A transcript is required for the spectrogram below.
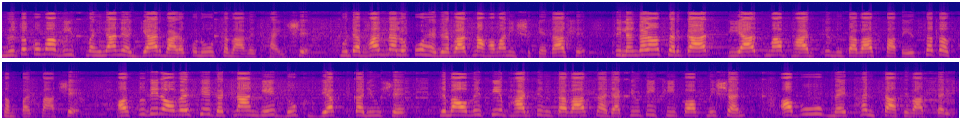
મૃતકોમાં વીસ મહિલા અને અગિયાર બાળકોનો સમાવેશ થાય છે. મોટાભાગના લોકો હૈદરાબાદના હોવાની શક્યતા છે. તેલંગાણા સરકાર રિયાદમાં ભારતીય દૂતાવાસ સાથે સતત સંપર્કમાં છે. અસુદ્દીન ઓવૈસીએ ઘટના અંગે દુઃખ વ્યક્ત કર્યું છે જેમાં ઓવૈસીએ ભારતીય દૂતાવાસના deputy chief of mission Abu Mathen સાથે વાત કરી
